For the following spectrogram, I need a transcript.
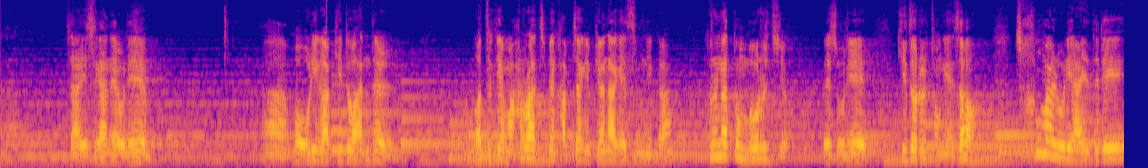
어, 자, 이 시간에 우리 아, 뭐 우리가 기도한들 어떻게 뭐 하루아침에 갑자기 변하겠습니까? 그러나 또 모르지요. 그래서 우리의 기도를 통해서 정말 우리 아이들이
